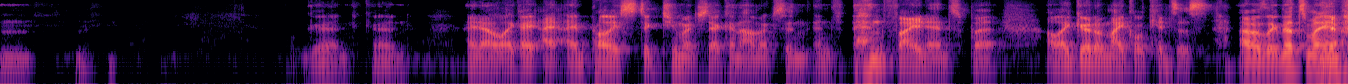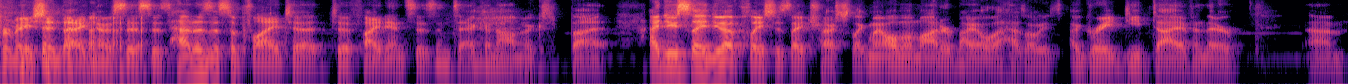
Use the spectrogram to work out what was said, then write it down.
Mm-hmm. Good, good. I know, like I, I probably stick too much to economics and, and, and finance, but I like go to Michael Kitces. I was like, that's my information diagnosis is how does this apply to, to finances and to economics? But I do say I do have places I trust, like my alma mater, Biola has always a great deep dive in their, um,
